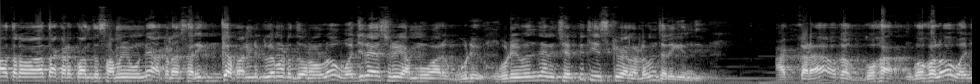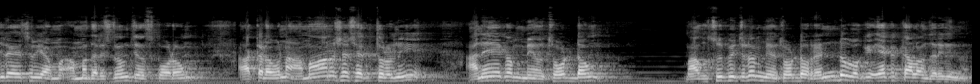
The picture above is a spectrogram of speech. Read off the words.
ఆ తర్వాత అక్కడ కొంత సమయం ఉండి అక్కడ సరిగ్గా పన్నెండు కిలోమీటర్ దూరంలో వజ్రేశ్వరి అమ్మవారి గుడి గుడి ఉంది అని చెప్పి తీసుకువెళ్ళడం జరిగింది. అక్కడ ఒక గుహ గుహలో వజ్రేశ్వరి అమ్మ అమ్మ దర్శనం చేసుకోవడం అక్కడ ఉన్న అమానుష శక్తులని అనేకం మేము చూడడం మాకు చూపించడం మేము చూడడం రెండు ఒక ఏకకాలం జరిగింది.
